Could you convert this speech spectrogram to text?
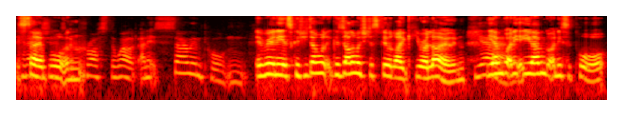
It's so important. across the world, and it's so important. It really is because you don't because otherwise you just feel like you're alone. Yeah, You haven't got any, you haven't got any support.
